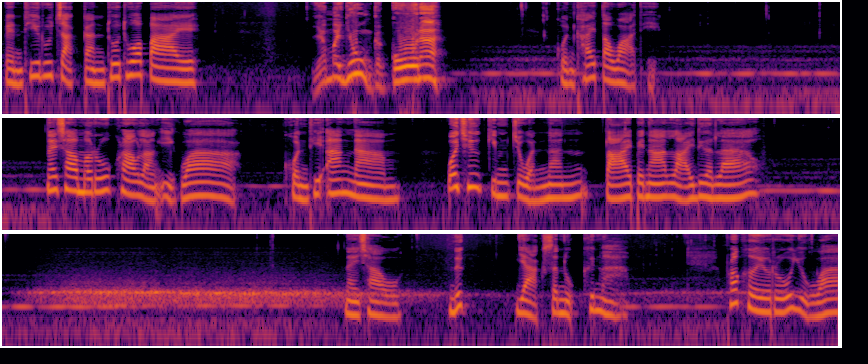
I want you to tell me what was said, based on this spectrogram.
เป็นที่รู้จักกันทั่ว ๆ ไป อย่ามายุ่งกับกูนะ คนไข้ตวาดอีก นายชาวมารู้คราวหลังอีกว่า คนที่อ้างนาม ว่าชื่อกิมจวนนั้นตายไปนานหลายเดือนแล้วนายชาวนึกอยากสนุกขึ้นมา เพราะเคยรู้อยู่ว่า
